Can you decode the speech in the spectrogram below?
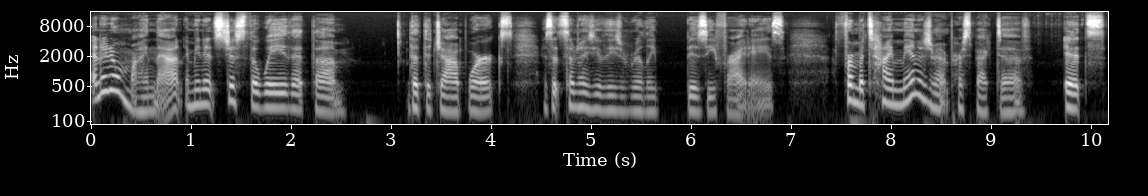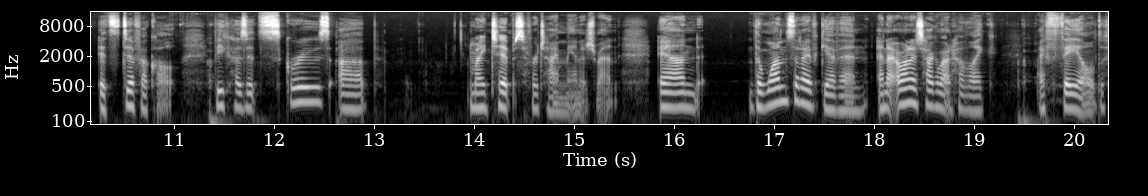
and I don't mind that. I mean, it's just the way that the that the job works is that sometimes you have these really busy Fridays. From a time management perspective, it's it's difficult because it screws up my tips for time management and the ones that I've given, and I want to talk about how like I failed,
